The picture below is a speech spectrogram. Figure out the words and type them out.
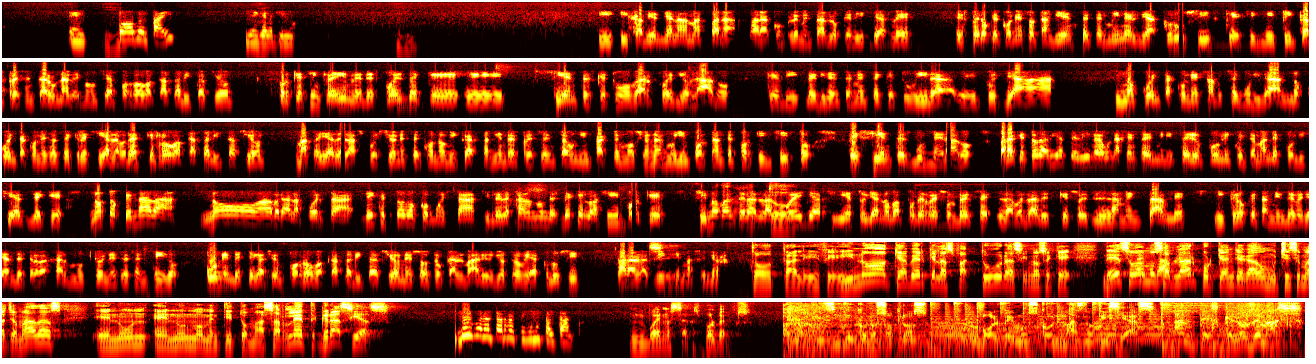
en todo el país, Miguel Aquino. y, y Javier, ya nada más para, para complementar lo que dice Arlet, Espero que con eso también se termine el crucis que significa presentar una denuncia por robo a casa habitación, porque es increíble, después de que eh, sientes que tu hogar fue violado, que evidentemente que tu vida eh, pues ya no cuenta con esa seguridad, no cuenta con esa secrecía. La verdad es que el a casa habitación, más allá de las cuestiones económicas, también representa un impacto emocional muy importante porque, insisto, te sientes vulnerado, para que todavía te diga un agente del Ministerio Público y te mande policías de que no toque nada, no abra la puerta, deje todo como está, si le dejaron un... déjelo así porque si no va a alterar las huellas y esto ya no va a poder resolverse, la verdad es que eso es lamentable y creo que también deberían de trabajar mucho en ese sentido. Una investigación por robo a casa habitación es otro calvario y otro via crucis para las víctimas, señor. Total, y, no, que a ver que las facturas y no sé qué. De eso vamos a hablar porque han llegado muchísimas llamadas en un, en un momentito más. Arlet, gracias. Muy buenas tardes, seguimos al tanto. Buenas tardes, volvemos. Sigue con nosotros. Volvemos con más noticias. Antes que los demás.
